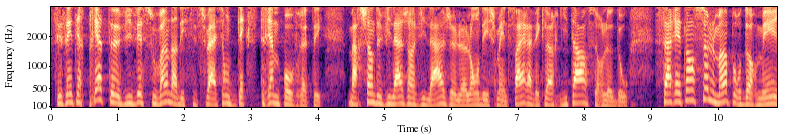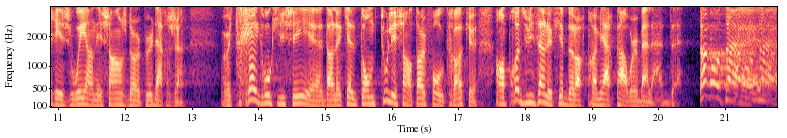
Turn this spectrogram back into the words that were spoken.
Ces interprètes vivaient souvent dans des situations d'extrême pauvreté, marchant de village en village le long des chemins de fer avec leur guitare sur le dos, s'arrêtant seulement pour dormir et jouer en échange d'un peu d'argent. Un très gros cliché euh, dans lequel tombent tous les chanteurs folk rock euh, en produisant le clip de leur première power ballade. Parenthèse.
